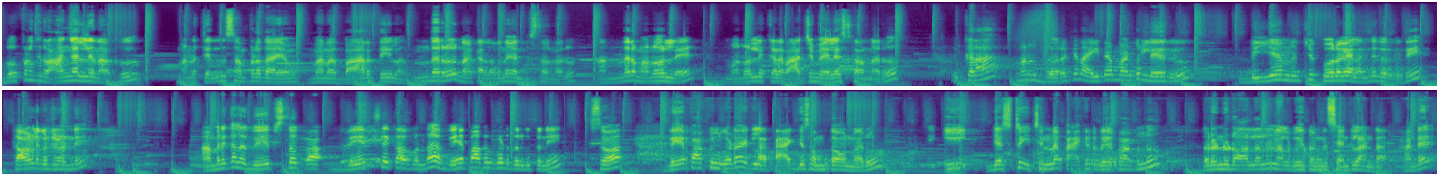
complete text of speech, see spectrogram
లోపలికి రాగానే నాకు మన తెలుగు సంప్రదాయం మన భారతీయులు అందరూ నాకు అలానే కనిపిస్తూ ఉన్నారు. అందరు మనోళ్ళే మనోళ్ళు ఇక్కడ రాజ్యం వేలేస్తూ ఉన్నారు. ఇక్కడ మనకు దొరికిన ఐటెం అంటూ లేదు. బియ్యం నుంచి కూరగాయలు అన్నీ దొరుకుతాయి. కావాలంటే ఇక్కడ చూడండి. అమెరికాలో వేప్స్తో కా- వేప్సే కాకుండా వేపాకులు కూడా దొరుకుతున్నాయి. సో వేపాకులు కూడా ఇట్లా ప్యాక్ చేసి అమ్ముతా ఉన్నారు. ఈ జస్ట్ ఈ చిన్న ప్యాకెట్ వేపాకులు రెండు డాలర్లు నలభై తొమ్మిది సెంట్లు అంట. అంటే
